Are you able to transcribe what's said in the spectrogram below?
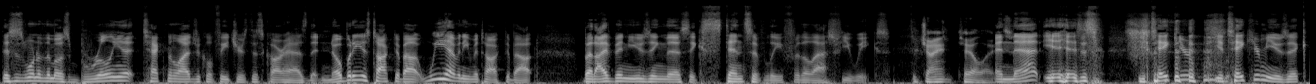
This is one of the most brilliant technological features this car has that nobody has talked about. We haven't even talked about. but I've been using this extensively for the last few weeks. The giant taillights. And that is you take your you take your music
